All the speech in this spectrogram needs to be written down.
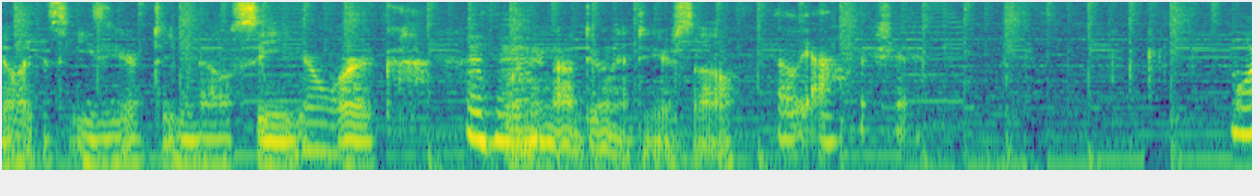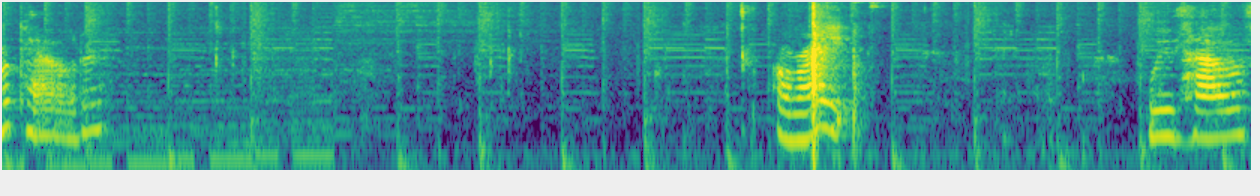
feel like it's easier to, you know, see your work when hmm you're not doing it to yourself. Oh yeah, for sure. More powder. All right. We have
